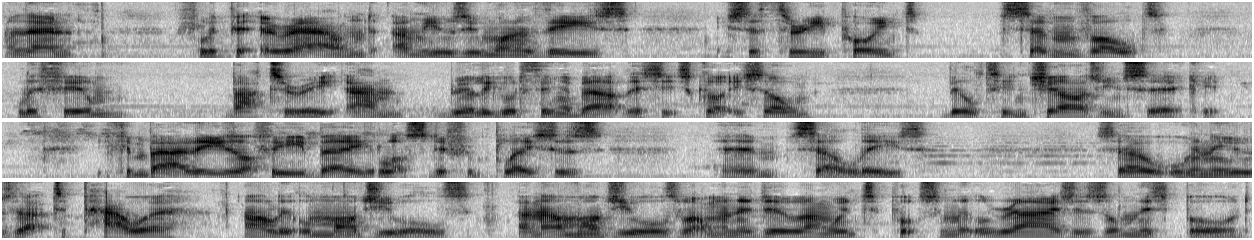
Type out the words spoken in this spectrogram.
and then flip it around I'm using one of these it's a 3.7 volt lithium battery and really good thing about this it's got its own built-in charging circuit. You can buy these off eBay lots of different places um, sell these. So we're going to use that to power our little modules and our modules what I'm going to do I'm going to put some little risers on this board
